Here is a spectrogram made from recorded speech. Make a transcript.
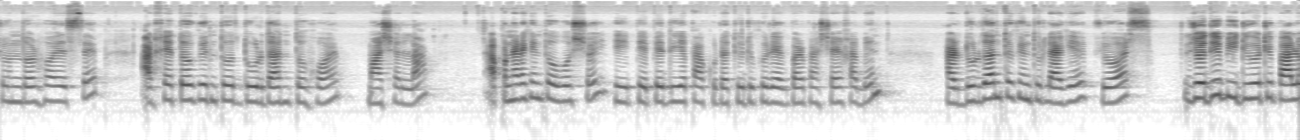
সুন্দর হয়েছে। আর খেতেও কিন্তু দুর্দান্ত হয় মাসাল্লাহ আপনারা কিন্তু অবশ্যই এই পেঁপে দিয়ে পাকুড়া তৈরি করে একবার বাসায় খাবেন। আর দুর্দান্ত কিন্তু লাগে ভিউয়ার্স যদি ভিডিওটি ভালো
